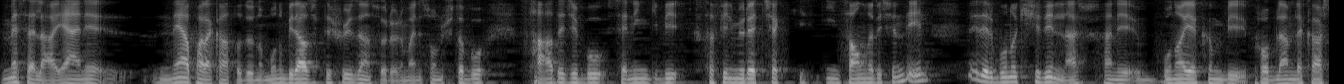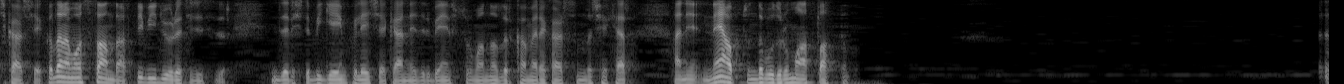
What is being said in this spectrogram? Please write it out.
mesela yani ne yaparak atladığını bunu birazcık da şu yüzden soruyorum. Hani sonuçta bu sadece bu senin gibi kısa film üretecek insanlar için değil. Nedir bunu kişi dinler. Hani buna yakın bir problemle karşı karşıya kalır ama standart bir video üreticisidir. Nedir işte bir gameplay çeker, nedir bir enstrüman alır, kamera karşısında çeker. Hani ne yaptığında bu durumu atlattın. Ee,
